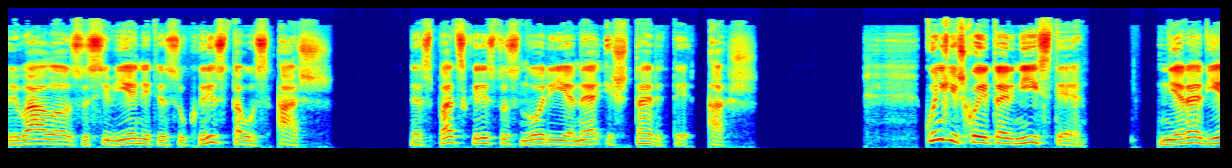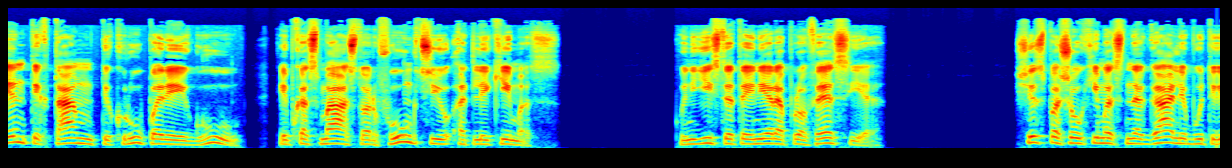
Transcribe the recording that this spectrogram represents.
privalo susivienyti su Kristaus aš, nes pats Kristus nori jame ištarti aš. Kunigiškoji tarnystė nėra vien tik tam tikrų pareigų, kaip kas masto ar funkcijų atlikimas. Kunigystė tai nėra profesija. Šis pašaukimas negali būti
